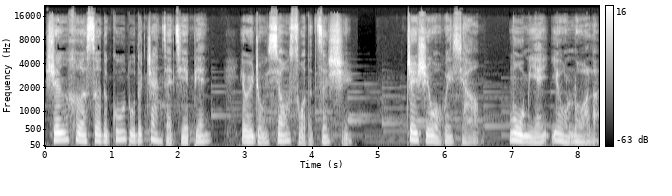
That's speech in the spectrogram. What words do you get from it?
深褐色的孤独地站在街边，有一种萧索的姿势。这时我会想，木棉又落了。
